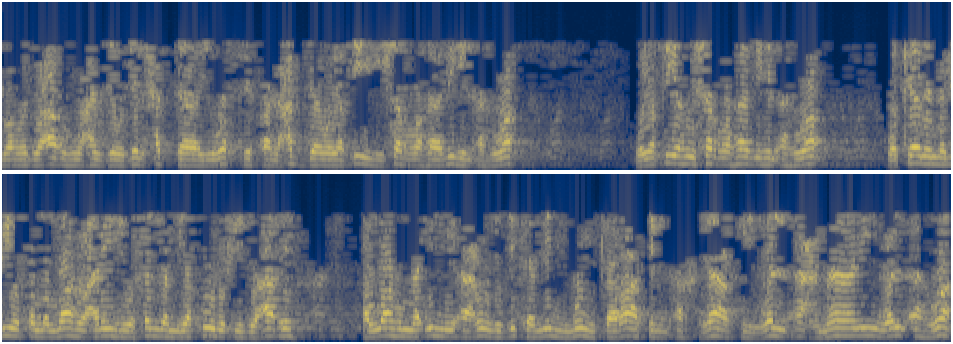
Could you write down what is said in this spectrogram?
ودعاؤه عز وجل حتى يوفق العبد ويقيه شر هذه الأهواء ويقيه شر هذه الأهواء وكان النبي صلى الله عليه وسلم يقول في دعائه اللهم إني أعوذ بك من منكرات الأخلاق والأعمال والأهواء.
